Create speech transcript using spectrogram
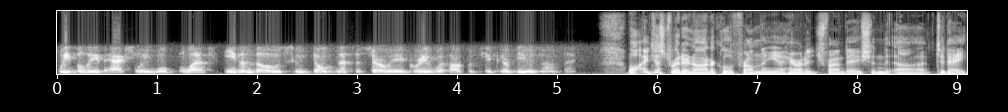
we believe actually will bless even those who don't necessarily agree with our particular views on things. Well, I just read an article from the uh, Heritage Foundation uh, today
